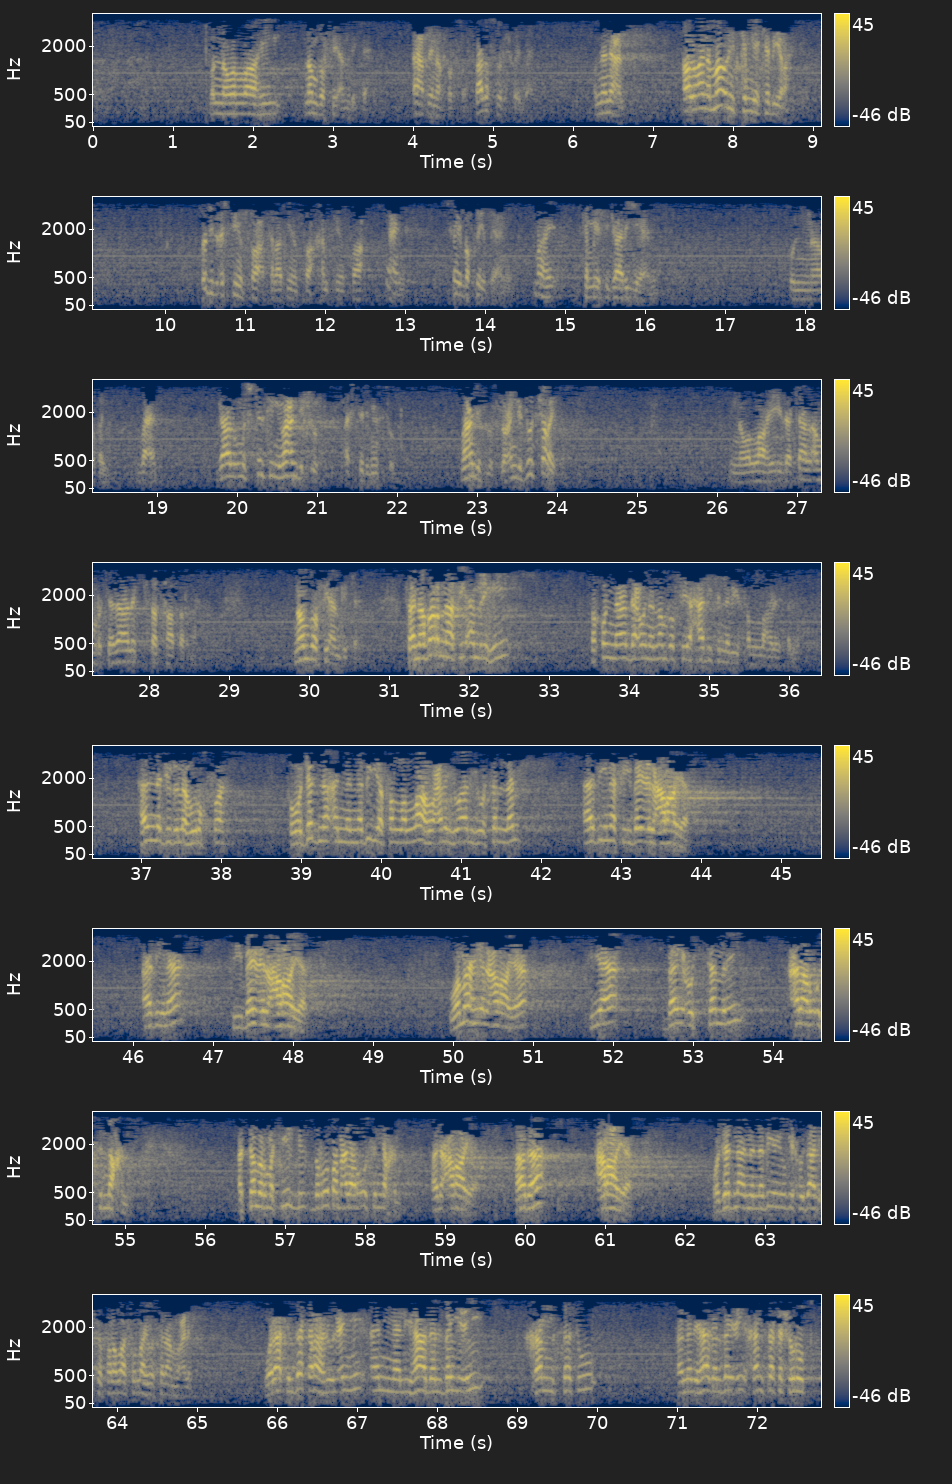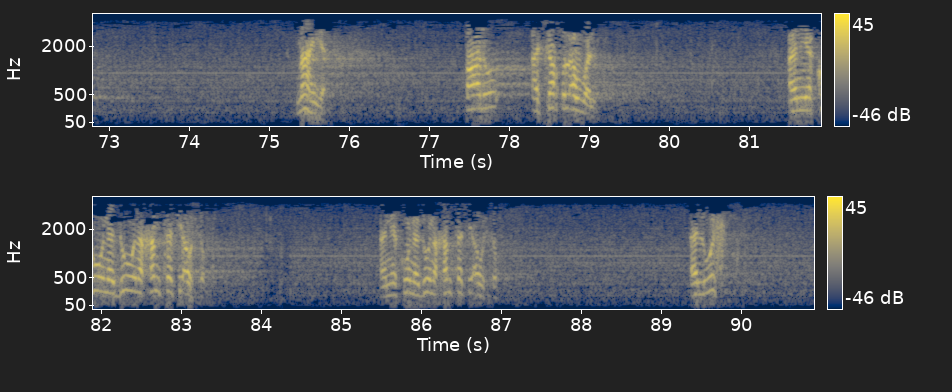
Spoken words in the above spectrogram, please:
قلنا والله ننظر في أمريكا. أعطينا فرصة. قال اصبر شوي بعد. قلنا نعم. قالوا أنا ما أريد كمية كبيرة. أريد 20 صاع 30 صاع 50 صاع يعني شيء بسيط يعني ما هي كمية تجارية يعني. قلنا طيب بعد. قالوا مشكلتي إني ما عندي فلوس أشتري من السوق. ما عندي فلوس. لو عندي فلوس شريت إن والله إذا كان الأمر كذلك فتخاطرنا ننظر في أمريكا فنظرنا في أمره فقلنا دعونا ننظر في أحاديث النبي صلى الله عليه وسلم. هل نجد له رخصة؟ فوجدنا أن النبي صلى الله عليه وآله وسلم أذن في بيع العرايا. أذن في بيع العرايا. وما هي العرايا؟ هي بيع التمر على رؤوس النخل. التمر مكيل بالرطب على رؤوس النخل. هذا عرايا هذا عرايا وجدنا أن النبي يبيح ذلك صلوات الله وسلامه عليه. ولكن ذكر أهل العلم أن لهذا البيع خمسة أن لهذا البيع خمسة شروط. ما هي؟ قالوا الشرط الأول أن يكون دون خمسة أوسق. أن يكون دون خمسة أوسق الوسق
